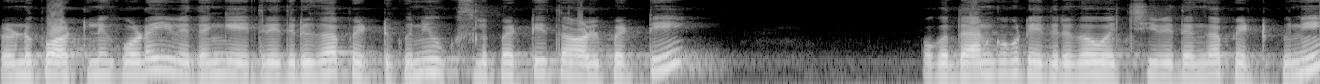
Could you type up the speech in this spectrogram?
రెండు పాటలని కూడా ఈ విధంగా ఎదురెదురుగా పెట్టుకుని ఉక్సులు పెట్టి తాళ్ళు పెట్టి ఒకదానికొకటి ఎదురుగా వచ్చే విధంగా పెట్టుకుని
